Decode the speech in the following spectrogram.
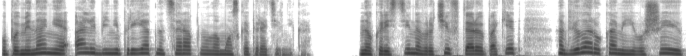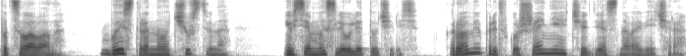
Упоминание алиби неприятно царапнуло мозг оперативника. Но Кристина, вручив второй пакет, обвела руками его шею и поцеловала. Быстро, но чувственно, и все мысли улетучились, кроме предвкушения чудесного вечера.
